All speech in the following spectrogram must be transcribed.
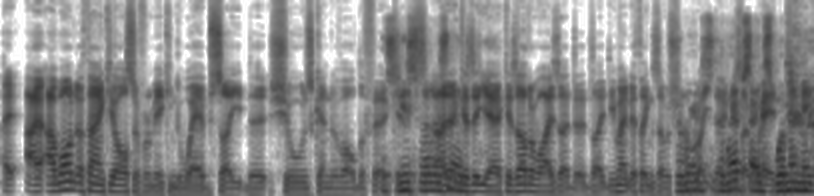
I, I, I want to thank you also for making the website that shows kind of all the useful. Because yeah, because otherwise I did like the amount of things I was the, trying to write the down. website's women make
